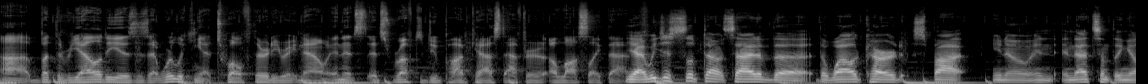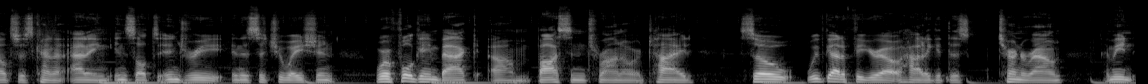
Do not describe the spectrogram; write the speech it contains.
Uh, but the reality is, is that we're looking at 12:30 right now, and it's it's rough to do podcast after a loss like that. yeah, we just slipped outside of the the wild card spot, you know, and and that's something else, just kind of adding insult to injury in this situation. We're a full game back. Um, Boston, Toronto are tied, so we've got to figure out how to get this turned around. I mean,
